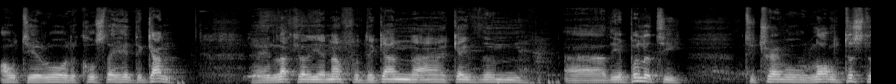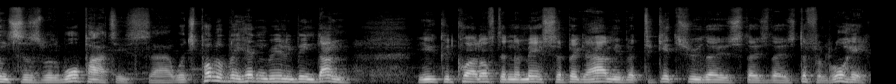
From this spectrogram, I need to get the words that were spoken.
Aotearoa, and of course they had the gun. And luckily enough, with the gun, uh, gave them uh, the ability to travel long distances with war parties, uh, which probably hadn't really been done. You could quite often amass a big army, but to get through those those those different rohe,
